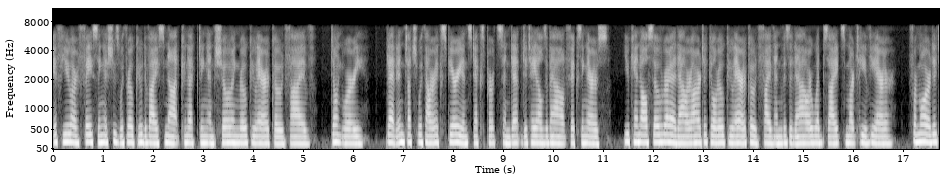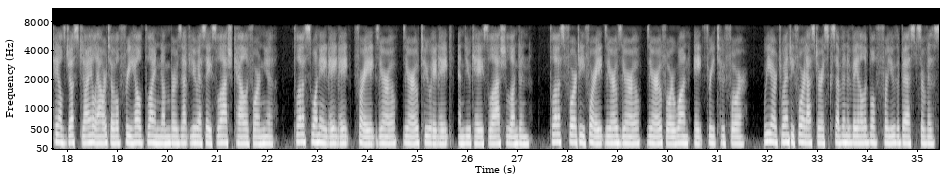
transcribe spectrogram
If you are facing issues with Roku device not connecting and showing Roku error code 5, don't worry. Get in touch with our experienced experts and get details about fixing errors. You can also read our article Roku error code 5 and visit our website Smart TV Error. For more details just dial our toll-free helpline numbers at USA slash California plus 1888 480 0288 and UK slash London plus 44800 041 8324. We are 24 asterisk 7 available for you the best service.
